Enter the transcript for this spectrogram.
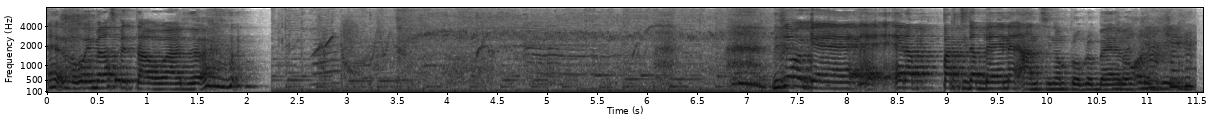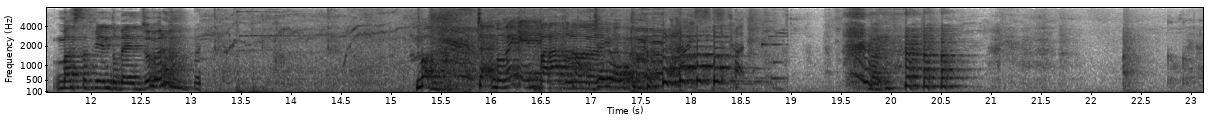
Eh, voi me l'aspettavo, guarda. Diciamo che era partita bene, anzi non proprio bene, No. perché di- ma sta finendo peggio però. Ma Cioè, non è che hai imparato la... J-Hope. Comunque era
